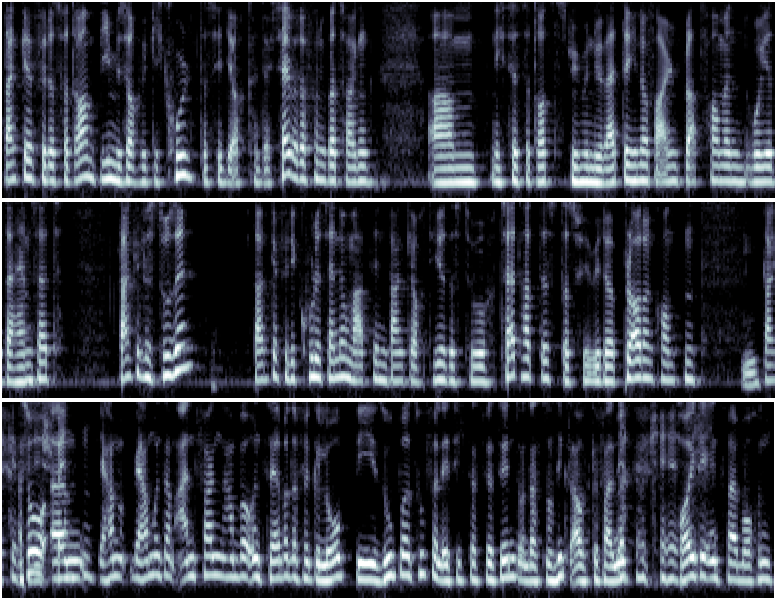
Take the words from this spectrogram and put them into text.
danke für das Vertrauen. Beam ist auch wirklich cool. Das seht ihr auch, könnt ihr euch selber davon überzeugen. Ähm, nichtsdestotrotz streamen wir weiterhin auf allen Plattformen, wo ihr daheim seid. Danke fürs Zusehen. Danke für die coole Sendung, Martin. Danke auch dir, dass du Zeit hattest, dass wir wieder plaudern konnten. Mhm. Danke für Achso, die Spenden. Ähm, wir, haben, wir haben uns am Anfang, haben wir uns selber dafür gelobt, wie super zuverlässig dass wir sind und dass noch nichts ausgefallen ist. Okay. Heute in zwei Wochen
